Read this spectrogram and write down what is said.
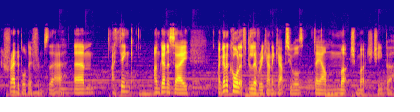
incredible difference there. Um, I think I'm gonna say I'm going to call it for delivery cannon capsules. They are much, much cheaper.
